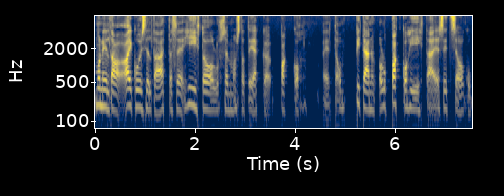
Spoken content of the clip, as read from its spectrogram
monilta aikuisilta, että se hiihto on ollut semmoista, tiedätkö, pakko, että on pitänyt, ollut pakko hiihtää ja sitten se on, kun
